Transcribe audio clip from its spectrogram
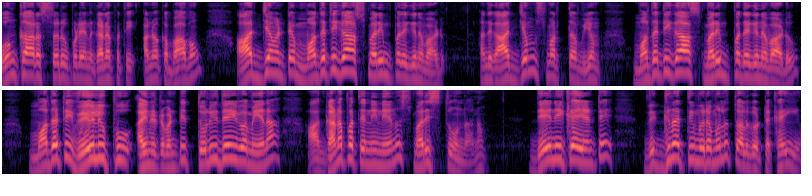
ఓంకార స్వరూపుడైన గణపతి అనొక భావం. ఆద్యం అంటే మొదటిగా స్మరింపదగినవాడు. అందుకే ఆద్యం స్మర్తవ్యం. మొదటిగా స్మరింపదగినవాడు మొదటి వేలుపు అయినటువంటి తొలిదైవమైన ఆ గణపతిని నేను స్మరిస్తూ ఉన్నాను. దేనికై అంటే విఘ్న తిమిరములు తొలగొట్టకై.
